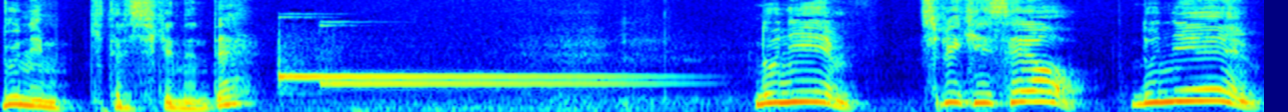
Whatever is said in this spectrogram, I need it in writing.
누님 기다리시겠는데? 누님 집에 계세요 누님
